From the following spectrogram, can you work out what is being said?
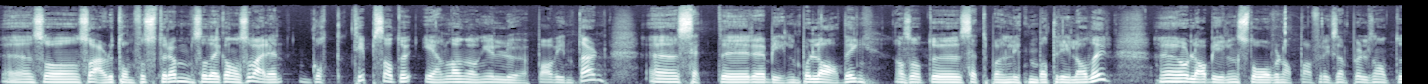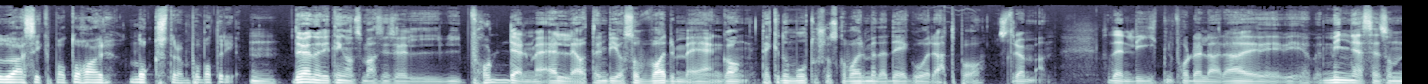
eh, så, så, er du tom for strøm. Så det kan også være en godt tips at du en eller annen gang i løpet av vinteren eh, setter bilen på lading. Altså at du setter på en liten batterilader eh, og lar bilen stå over natta f.eks. Sånn at du er sikker på at du har nok strøm på batteriet. Mm. Det er en av de tingene som jeg syns er fordelen med el, at den blir også varm med en gang. Det er ikke noen motor som skal varme det, det går rett på strømmen. Så det er en liten fordel der. Jeg minnes en sånn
